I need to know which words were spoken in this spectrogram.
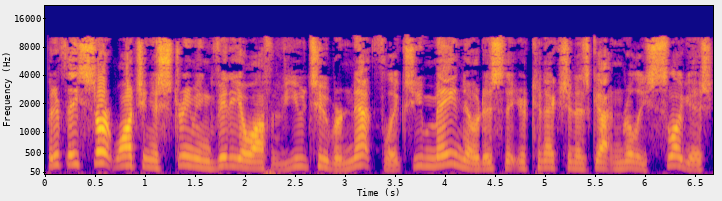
But if they start watching a streaming video off of YouTube or Netflix, you may notice that your connection has gotten really sluggish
